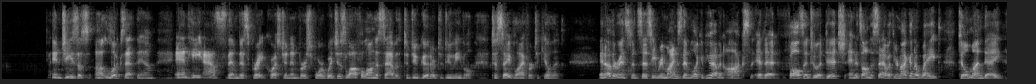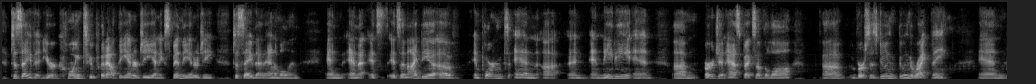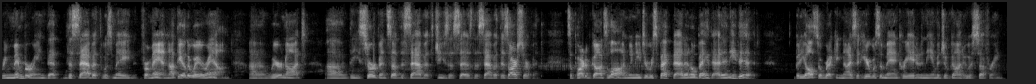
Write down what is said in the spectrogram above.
and Jesus uh, looks at them and he asks them this great question in verse 4 Which is lawful on the Sabbath, to do good or to do evil, to save life or to kill it? In other instances, he reminds them look, if you have an ox that falls into a ditch and it's on the Sabbath, you're not going to wait till Monday to save it. You're going to put out the energy and expend the energy to save that animal. And and and it's it's an idea of important and uh, and and needy and um, urgent aspects of the law uh, versus doing doing the right thing and remembering that the Sabbath was made for man, not the other way around. Uh, we're not uh, the servants of the Sabbath. Jesus says the Sabbath is our servant. It's a part of God's law, and we need to respect that and obey that, and He did. But he also recognized that here was a man created in the image of God who was suffering,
